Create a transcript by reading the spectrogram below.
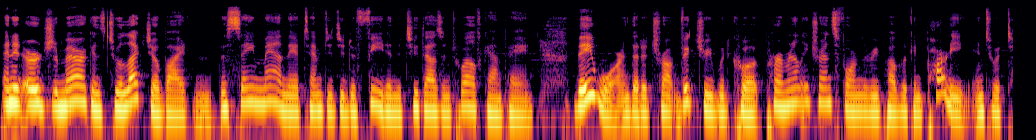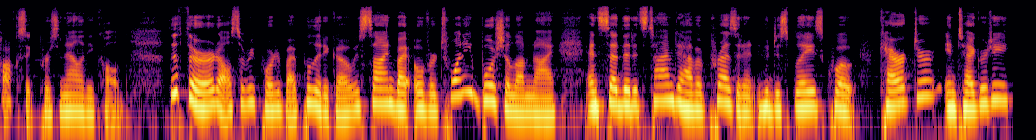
and it urged Americans to elect Joe Biden, the same man they attempted to defeat in the 2012 campaign. They warned that a Trump victory would, quote, permanently transform the Republican Party into a toxic personality cult. The third, also reported by Politico, is signed by over 20 Bush alumni and said that it's time to have a president who displays, quote, character, integrity,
